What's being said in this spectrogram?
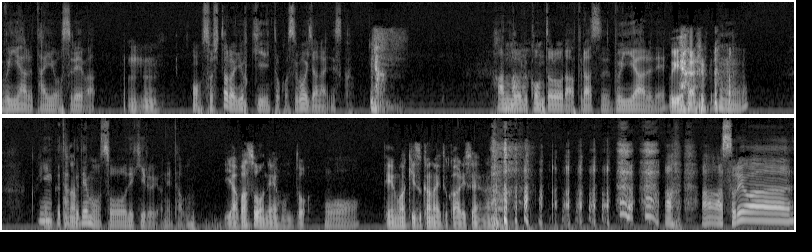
VR 対応すれば。うんうん。おそしたらヨッキーとこすごいじゃないですか。ハンドルコントローラープラス VR で。VR。うん。クリンクタクでもそうできるよね、多分。やばそうね、ほんと。おお電話気づかないとかありそうやな。あ、ああ、それは、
